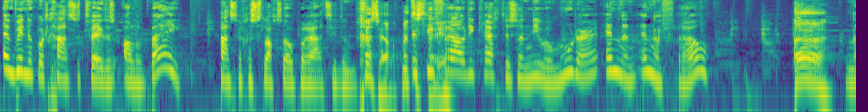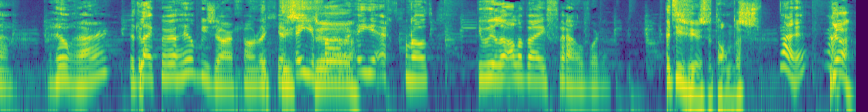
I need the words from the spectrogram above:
En binnenkort gaan ze twee dus allebei gaan ze een geslachtsoperatie doen. Gezellig, met Dus die vrouw die krijgt dus een nieuwe moeder en een, en een vrouw. Eh, Nou, heel raar. Het lijkt me wel heel bizar gewoon. Dat je, is, en je vader eh, en je echtgenoot, die willen allebei vrouw worden. Het is weer eens wat anders. Ja, hè? Ja.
